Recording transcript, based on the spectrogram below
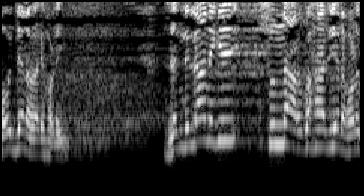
হইদেন হবারি হড়াই। জেন্দিলা নাকি শূন্য আর গো হাজিয়ার হলে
